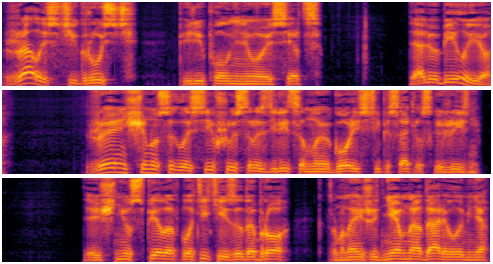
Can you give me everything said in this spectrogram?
Жалость и грусть переполнили мое сердце. Я любил ее, женщину, согласившуюся разделить со мной горести писательской жизни. Я еще не успел отплатить ей за добро, которым она ежедневно одаривала меня.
